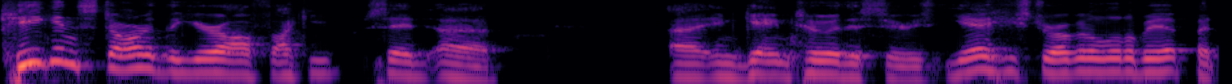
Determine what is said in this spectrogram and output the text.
Keegan started the year off, like you said, uh, uh, in game two of this series. Yeah, he struggled a little bit, but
